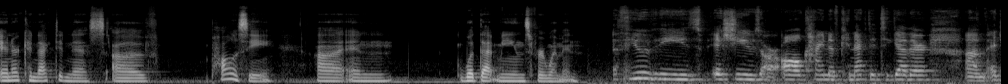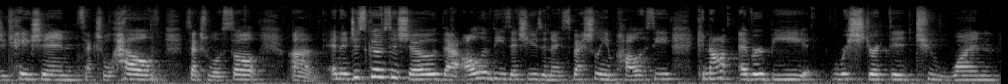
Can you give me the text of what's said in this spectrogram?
interconnectedness of policy uh, and what that means for women. A few of these issues are all kind of connected together um, education, sexual health, sexual assault. Um, and it just goes to show that all of these issues, and especially in policy, cannot ever be restricted to one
